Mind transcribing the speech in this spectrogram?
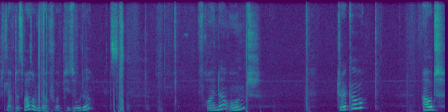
Ich glaube, das war's auch mit der Episode. Jetzt. Freunde und Draco out.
